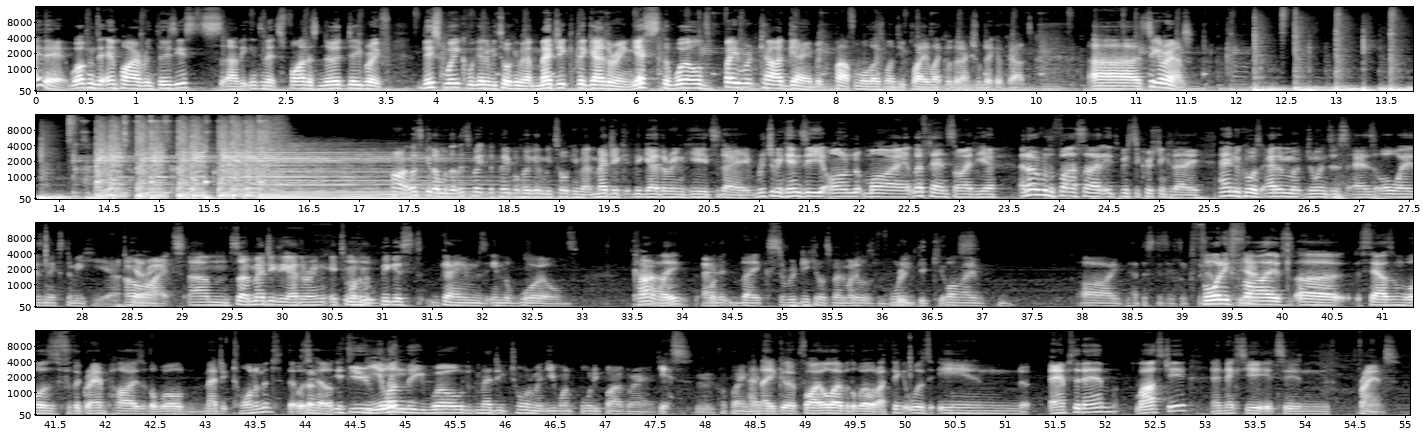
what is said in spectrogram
Hey there, welcome to Empire of Enthusiasts, uh, the internet's finest nerd debrief. This week we're going to be talking about Magic the Gathering. Yes, the world's favourite card game, apart from all those ones you play like with an actual deck of cards. Uh, stick around. Alright, let's get on with it. Let's meet the people who are going to be talking about Magic the Gathering here today. Richard McKenzie on my left hand side here, and over on the far side it's Mr. Christian Caddaye. And of course, Adam joins us as always next to me here. Alright, um, so Magic the Gathering, it's one of the biggest games in the world. Currently, Um, and it makes a ridiculous amount of money. It was 45. Ridiculous. Oh, I had the statistics. for now. Yeah. uh, thousand was for the grand prize of the World Magic Tournament that was So held if you yearly. won the World Magic Tournament, you won 45 grand yes, for playing and they go fly all over the world. I think it was in Amsterdam last year, and next year it's in France.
